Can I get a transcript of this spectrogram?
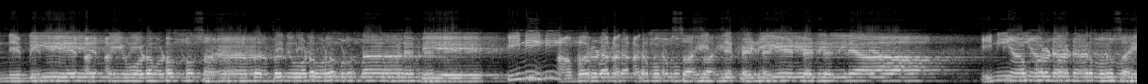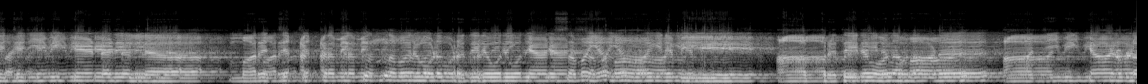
നബിയെ അങ്ങയോടൊപ്പം സഹാബത്തിനോടൊപ്പം ഉണ്ടാകും നബിയെ. ഇനി അവരുടെ അക്രമം സഹിച്ച് കഴിയേണ്ടതില്ല. ഇനി അവരുടെ അക്രമം സഹിച്ച് ജീവിക്കേണ്ടതില്ല. മറിച്ച് ആക്രമിക്കുന്നവരോട് പ്രതിരോധിക്കാൻ സമയമായി ആ പ്രതിരോധമാണ് ആ ജീവിക്കാനുള്ള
